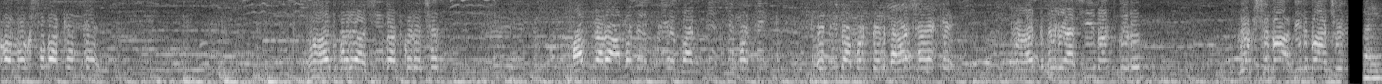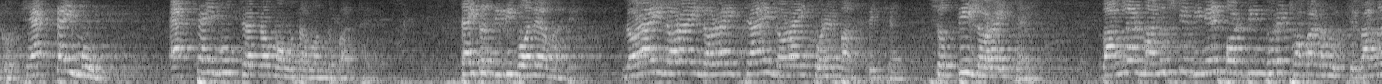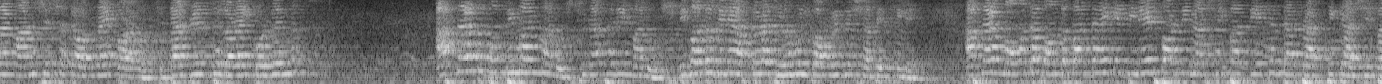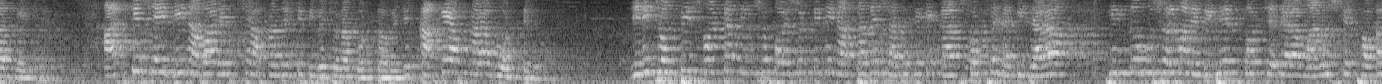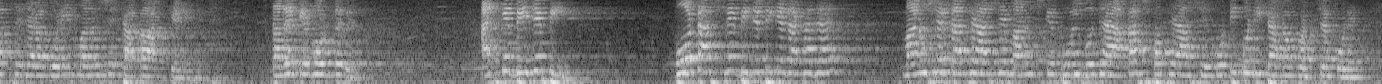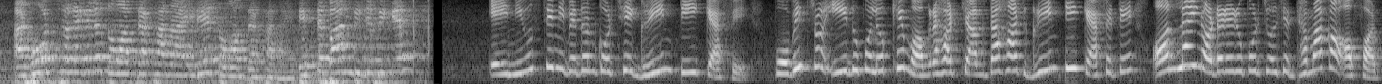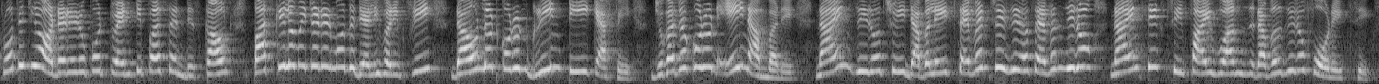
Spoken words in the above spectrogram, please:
লোকসভা কেন্দ্রে হাত ভরে আশীর্বাদ করেছেন। আপনারা আমাদের প্রিয় শ্রীমতী প্রতিমা মহাশয়কে হাত ভরে আশীর্বাদ করুন। লোকসভা নির্বাচন একটাই মুখ। একটাই মুখ যার নাম মমতা বন্দ্যোপাধ্যায়। তাই তো দিদি বলে আমাদের, লড়াই লড়াই লড়াই চাই, লড়াই করে বাঁচতে চাই। সত্যিই লড়াই চাই। বাংলার মানুষকে দিনের পর দিন হচ্ছে, বাংলার মানুষের সাথে অন্যায় করা হচ্ছে, তার বিরুদ্ধে লড়াই করবেন না? আপনারা তো বুদ্ধিমান মানুষ, চুনাখালীর মানুষ। বিগত দিনে আপনারা তৃণমূল কংগ্রেসের সাথে ছিলেন। আপনারা মমতা বন্দ্যোপাধ্যায়কে দিনের পর দিন আশীর্বাদ দিয়েছেন, তার প্রার্থীকে আশীর্বাদ দিয়েছেন। আজকে সেই দিন আবার এসছে, আপনাদেরকে বিবেচনা করতে হবে যে কাকে আপনারা ভোট দেবেন। যিনি চব্বিশ ঘণ্টা তিনশো পঁয়ষট্টি দিন আপনাদের সাথে থেকে কাজ করছে নাকি যারা হিন্দু মুসলমানের বিভেদ মানুষকে ঠকাচ্ছে, যারা গরিব মানুষের টাকা আটকে রেখেছে। তাদেরকে ভোট দেবে। আজকে বিজেপি, ভোট আসলে বিজেপিকে দেখা যায়। মানুষের কাছে আসে, মানুষকে ভুল বোঝায় আকাশ পথে আসে, কোটি কোটি টাকা খরচা করে। আর ভোট চলে গেলে তোমার দেখা নাই রে, তোমার দেখা নাই। এই নিউজটি নিবেদন করছে গ্রিন টি ক্যাফে পবিত্র ঈদ উপলক্ষে মগরাহাট চাকদাহাট গ্রিন টি ক্যাফেতে অনলাইন অর্ডারের উপর চলছে ধামাকা অফার প্রতিটি অর্ডারের উপর টোয়েন্টি পার্সেন্ট ডিসকাউন্ট পাঁচ কিলোমিটারের মধ্যে ডেলিভারি ফ্রি ডাউনলোড করুন গ্রিন টি ক্যাফে যোগাযোগ করুন এই নাম্বারে nine zero three double eight seven three zero seven zero nine six three five one double zero four eight six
